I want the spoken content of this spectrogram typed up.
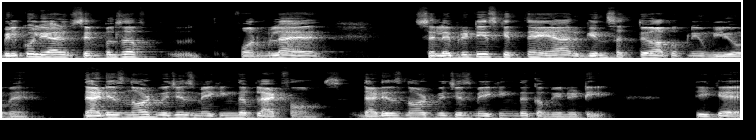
बिल्कुल यार सिंपल सा फॉर्मूला है। सेलिब्रिटीज कितने हैं यार? गिन सकते हो आप अपनी उंगलियों में। That is not which is making the platforms that is not which is making the community ठीक है?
